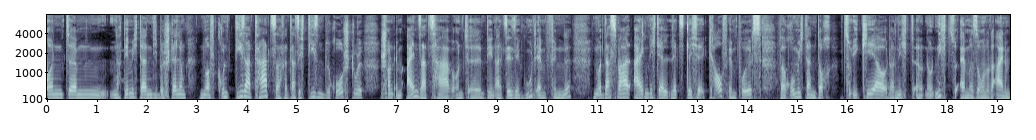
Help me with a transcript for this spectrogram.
und ähm, nachdem ich dann die Bestellung nur aufgrund dieser Tatsache, dass ich diesen Bürostuhl schon im Einsatz habe und äh, den als sehr, sehr gut empfinde, nur das war eigentlich der letztliche Kaufimpuls, warum ich dann doch zu Ikea oder nicht äh, nicht zu Amazon oder einem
